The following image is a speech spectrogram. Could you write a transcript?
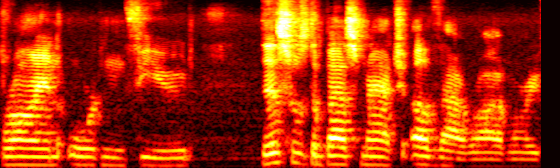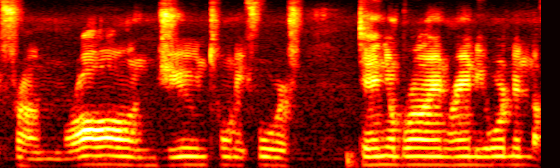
Bryan Orton feud. This was the best match of that rivalry from Raw on June 24th. Daniel Bryan, Randy Orton in the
